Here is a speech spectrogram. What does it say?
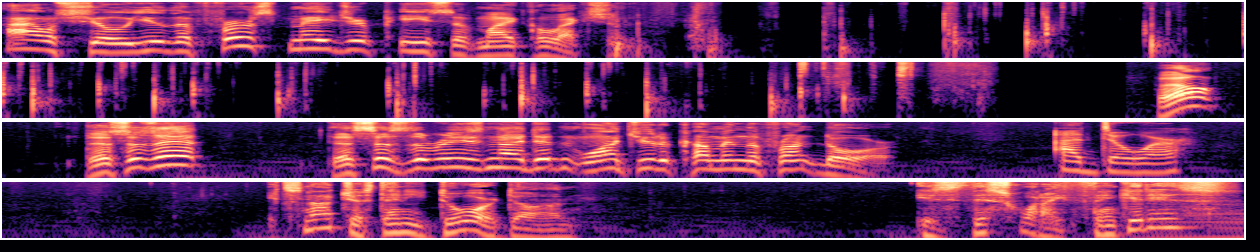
I'll show you the first major piece of my collection. Well, this is it. This is the reason I didn't want you to come in the front door. A door. It's not just any door, Dawn. Is this what I think it is?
